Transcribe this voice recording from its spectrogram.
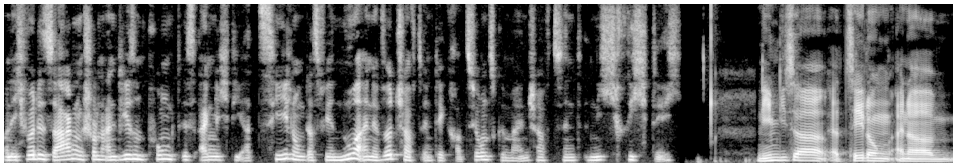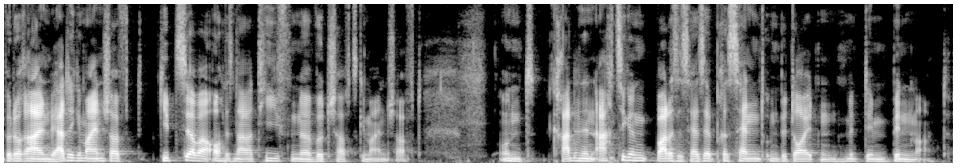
Und ich würde sagen, schon an diesem Punkt ist eigentlich die Erzählung, dass wir nur eine Wirtschaftsintegrationsgemeinschaft sind, nicht richtig. Neben dieser Erzählung einer föderalen Wertegemeinschaft gibt es ja aber auch das Narrativ einer Wirtschaftsgemeinschaft. Und gerade in den 80ern war das sehr, sehr präsent und bedeutend mit dem Binnenmarkt.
